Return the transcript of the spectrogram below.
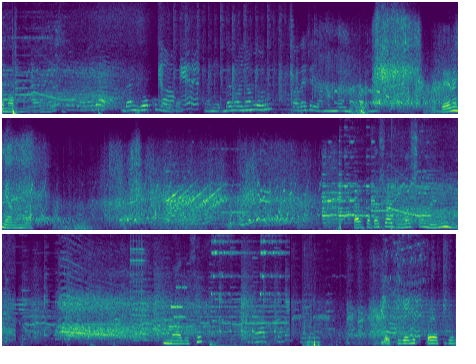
olun. Bu arada ben yokum orada. Yani ben oynamıyorum. Sadece yanındayım. Benim yanımda. Arkadaşlar bu maçta yenildik. Maalesef. 550 kupa yapacağım.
